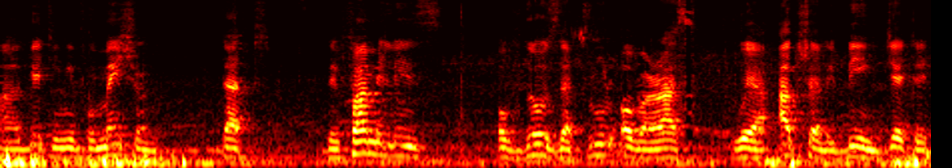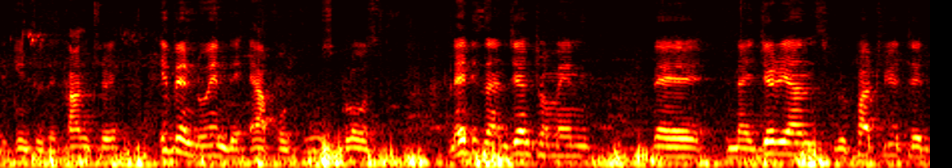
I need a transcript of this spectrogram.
uh, getting information that the families of those that rule over us were actually being jetted into the country, even when the airport was closed. Ladies and gentlemen, the Nigerians repatriated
